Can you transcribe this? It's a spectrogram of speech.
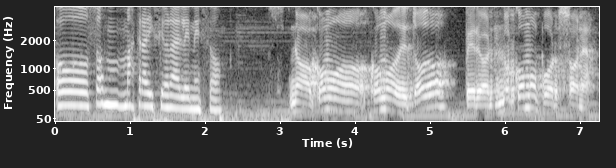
o sos más tradicional en eso? No, como, como de todo, pero no como por zona.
